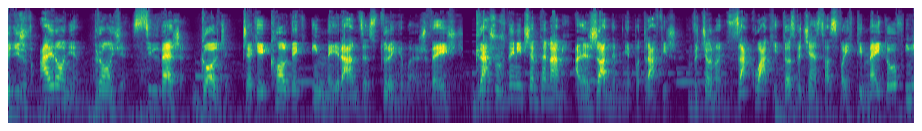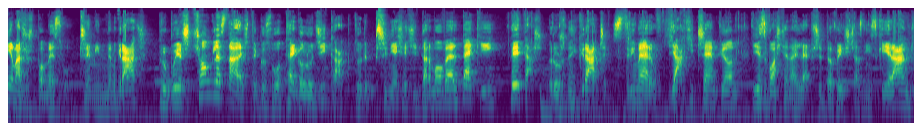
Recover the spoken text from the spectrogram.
Siedzisz w Ironie, brązie, silverze, goldzie, czy jakiejkolwiek innej randze, z której nie możesz wyjść. Grasz różnymi czempionami, ale żadnym nie potrafisz wyciągnąć zakłaki do zwycięstwa swoich teammateów i nie masz już pomysłu, czym innym grać. Próbujesz ciągle znaleźć tego złotego ludzika, który przyniesie ci darmowe LPki. Pytasz różnych graczy, streamerów, jaki czempion jest właśnie najlepszy do wyjścia z niskiej rangi,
